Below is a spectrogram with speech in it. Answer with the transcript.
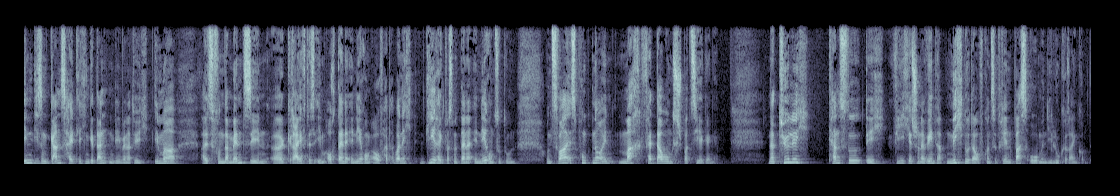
in diesem ganzheitlichen Gedanken, den wir natürlich immer als Fundament sehen, äh, greift es eben auch deine Ernährung auf, hat aber nicht direkt was mit deiner Ernährung zu tun. Und zwar ist Punkt 9, mach Verdauungsspaziergänge. Natürlich kannst du dich, wie ich es schon erwähnt habe, nicht nur darauf konzentrieren, was oben in die Luke reinkommt,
